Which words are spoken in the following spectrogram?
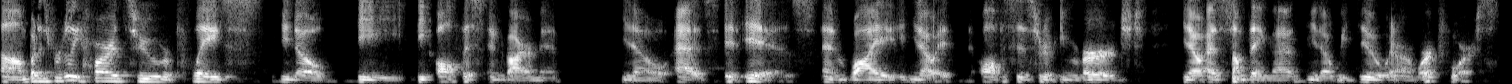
Um, but it's really hard to replace, you know, the the office environment, you know, as it is, and why you know it, offices sort of emerged, you know, as something that you know we do in our workforce,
